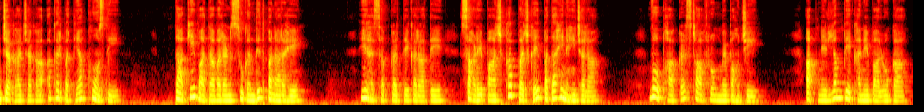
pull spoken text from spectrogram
जगह जगह अगरबत्तियाँ खोस दी ताकि वातावरण सुगंधित बना रहे। यह सब करते कराते साढ़े पाँच कब बज गए पता ही नहीं चला। वो भागकर स्टाफ रूम में पहुँची। अपने लंबे घने बालों का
